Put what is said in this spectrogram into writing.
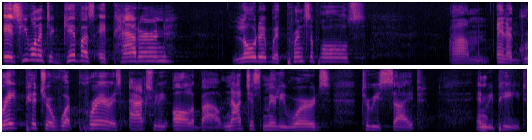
is he wanted to give us a pattern loaded with principles um, and a great picture of what prayer is actually all about, not just merely words to recite and repeat.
